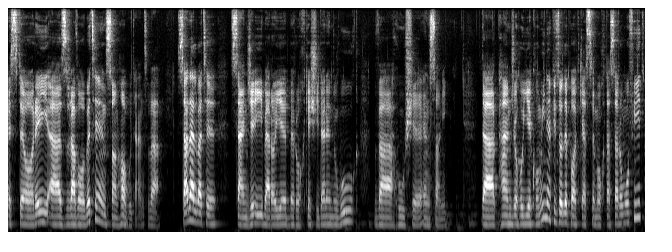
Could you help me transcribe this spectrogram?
استعاره ای از روابط انسان ها بودند و صد البته سنجه ای برای به رخ کشیدن نبوغ و هوش انسانی. در پنجاه و اپیزود پادکست مختصر و مفید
